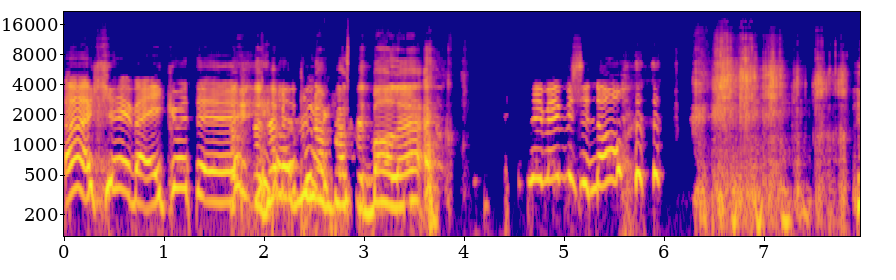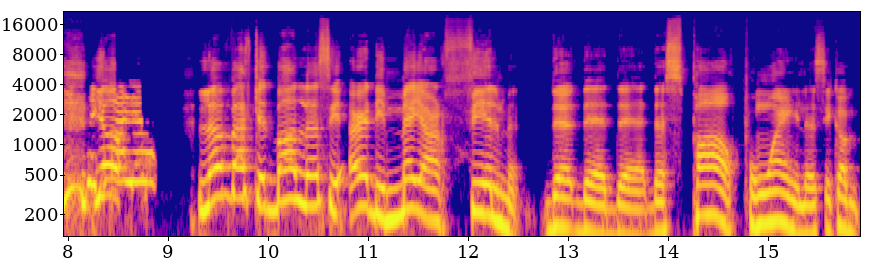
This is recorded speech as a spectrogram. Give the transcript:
Ah, ok, ben écoute. Euh, T'as jamais vu Love Basketball, hein? Mais même, non! Yo, Love Basketball, là, c'est un des meilleurs films de, de, de, de sport, point, là. C'est comme...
